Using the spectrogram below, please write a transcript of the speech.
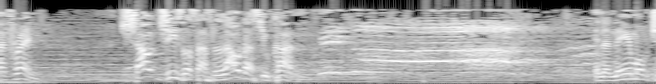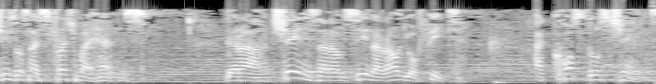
My friend, shout Jesus as loud as you can. In the name of Jesus, I stretch my hands. There are chains that I'm seeing around your feet. I cause those chains.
